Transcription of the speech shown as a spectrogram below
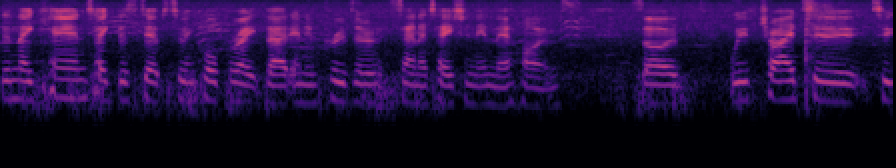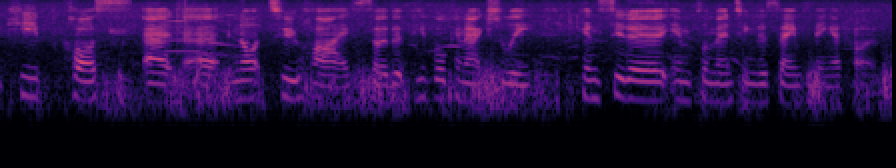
then they can take the steps to incorporate that and improve their sanitation in their homes. So we've tried to, to keep costs at uh, not too high so that people can actually consider implementing the same thing at home.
